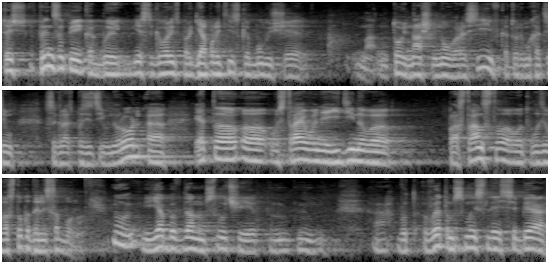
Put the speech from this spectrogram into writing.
То есть, в принципе, как бы, если говорить про геополитическое будущее той нашей новой России, в которой мы хотим сыграть позитивную роль, э, это э, устраивание единого пространства от Владивостока до Лиссабона. Ну, я бы в данном случае а, вот в этом смысле себя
